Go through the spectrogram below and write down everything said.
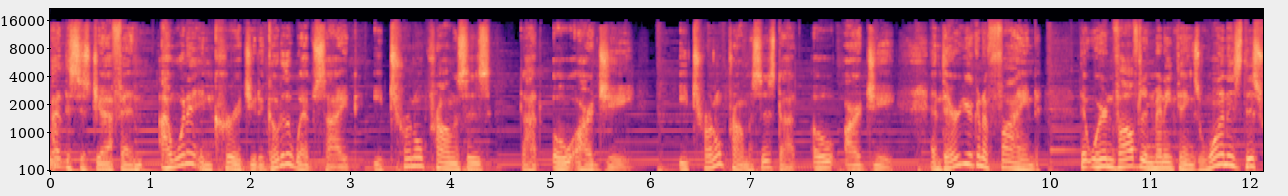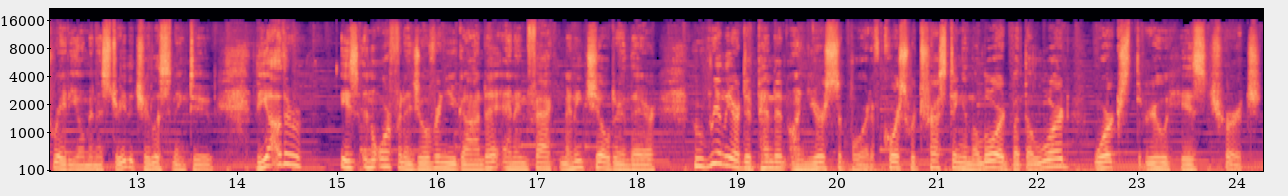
Hi, this is Jeff, and I want to encourage you to go to the website eternalpromises.org. Eternalpromises.org. And there you're going to find that we're involved in many things. One is this radio ministry that you're listening to, the other is an orphanage over in Uganda, and in fact, many children there who really are dependent on your support. Of course, we're trusting in the Lord, but the Lord works through His church.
